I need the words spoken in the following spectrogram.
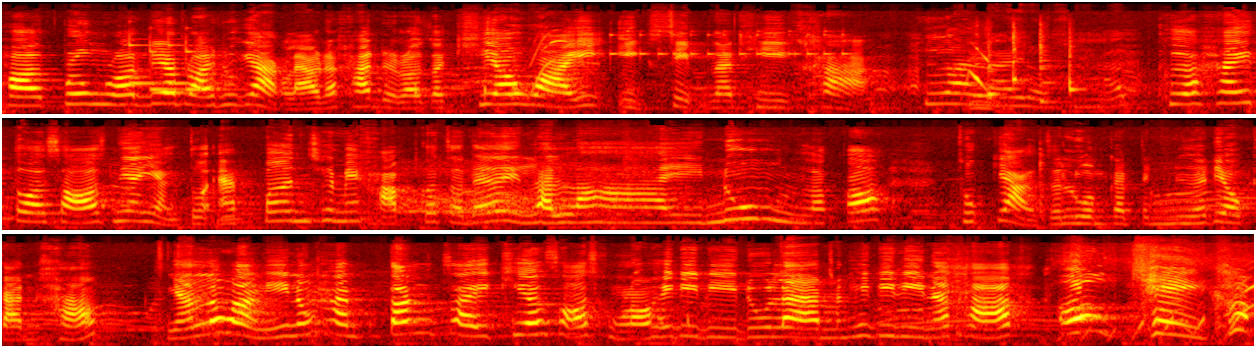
พอปรุงรสเรียบร้อยทุกอย่างแล้วนะคะ เดี๋ยวเราจะเคี่ยวไว้อีก 10 นาทีค่ะ เพื่ออะไรเหรอครับเพื่อให้ตัวซอสเนี่ยอย่างตัวแอปเปิลใช่ไหมครับ ก็จะได้ละลายนุ่มแล้วก็ทุกอย่างจะรวมกันเป็นเนื้อเดียวกันครับ งั้นระหว่างนี้น้องทันตั้งใจเคี่ยวซอสของเราให้ดีๆ ดูแลมันให้ดีๆ นะครับ โอเคครับ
